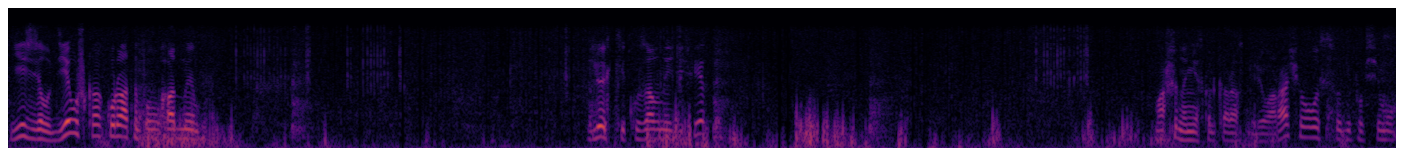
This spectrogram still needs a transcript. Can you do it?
Ездила девушка аккуратно по выходным. Легкие кузовные дефекты. Машина несколько раз переворачивалась, судя по всему.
